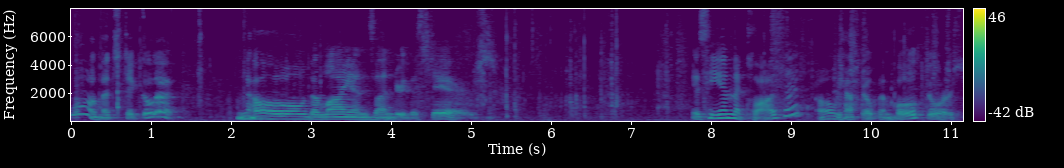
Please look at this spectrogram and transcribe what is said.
Well, let's take a look. No, the lion's under the stairs. Is he in the closet? Oh, we have to open both doors.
